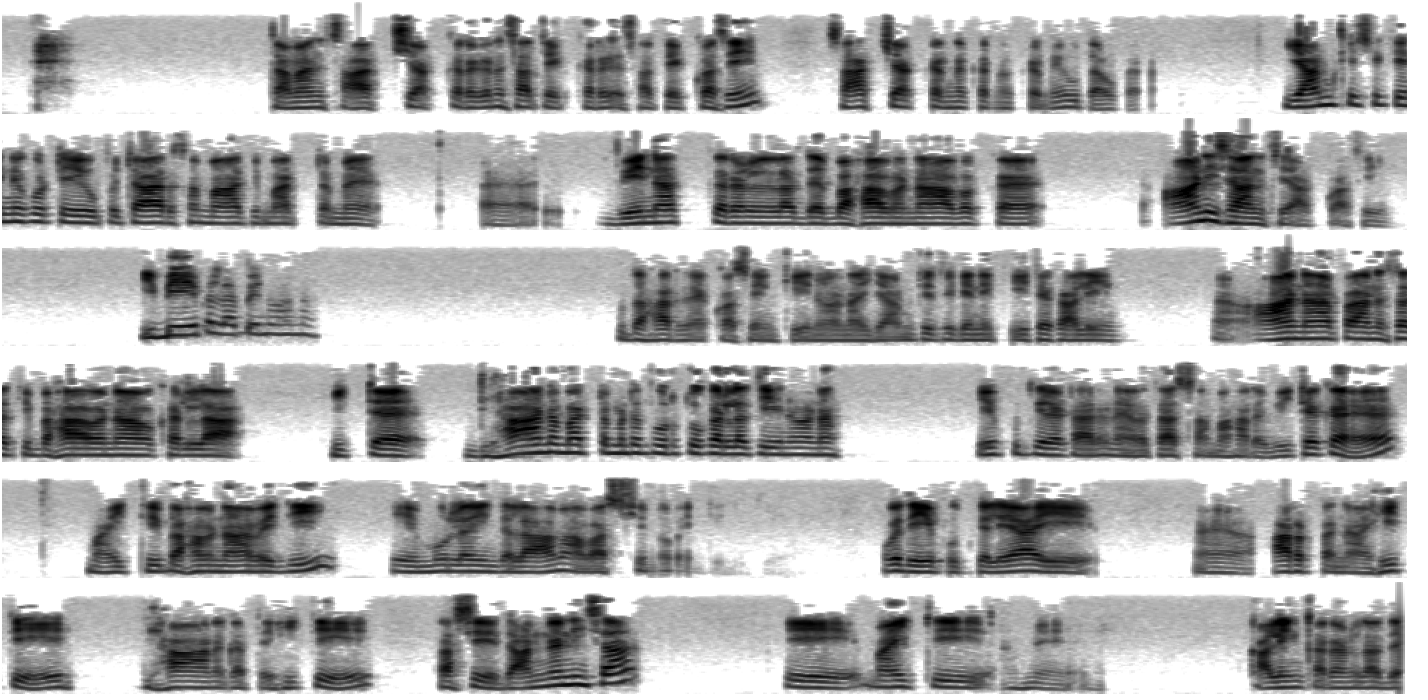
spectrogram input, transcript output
තමන් සාක්ෂියක් කරගෙන සතෙක් කර සතෙක් වශයෙන් සාක්ෂියක් කරන කරන ක්‍රමය උදව් කරනවා. යම් කිසි කෙනෙකුට ඒ උපචාර සමාධි මට්ටම වෙනත් කරන ලද භාවනාවක ආනිසංශයක් වශයෙන් ඉබේම ලැබෙනවනේ. උදාහරණයක් වශයෙන් කියනවා නම් යම් කිසි කෙනෙක් ඊට කලින් ආනාපාන සති භාවනාව කරලා හිත ධ්‍යාන මට්ටමට පුරුදු කරලා තියෙනවනම් ඒ පුද්ගලට අර නැවත සමහර විටක මෛත්‍රී භාවනාවේදී ඒ මුල ඉඳලාම අවශ්‍ය නොවෙන්නේ කියලා. මොකද මේ පුද්ගලයා ඒ අර්පණ හිතේ ධ්‍යානගත හිතේ රසය දන්න නිසා ඒ මෛත්‍රී මේ කලින් කරන ලද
